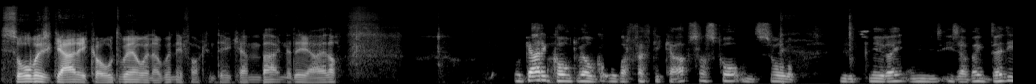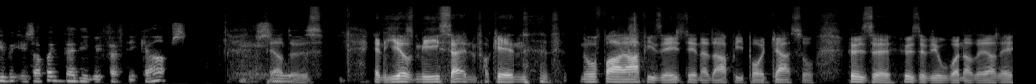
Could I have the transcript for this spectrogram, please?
So was Gary Caldwell, and I wouldn't fucking take him back in the day either. Well, Gary Caldwell got over 50 caps for Scotland, so you would say, right, I mean, he's, a big diddy, but he's a big diddy with 50 caps. So, dues. And here's me sitting fucking no far off his age doing a daffy podcast. So who's the who's the real winner there, eh?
